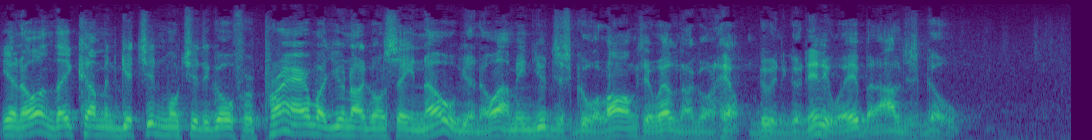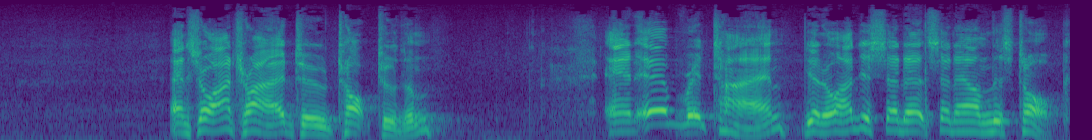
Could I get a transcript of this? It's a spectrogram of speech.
you know, and they come and get you and want you to go for prayer. Well, you're not going to say no, you know. I mean, you just go along and say, well, not going to help them do any good anyway, but I'll just go. And so I tried to talk to them. And every time, you know, I just sat, sat down this talk.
